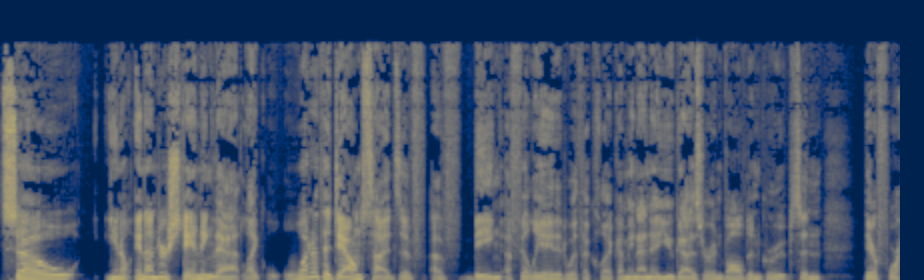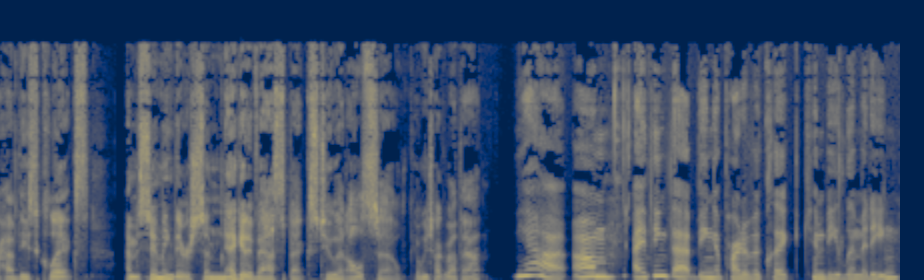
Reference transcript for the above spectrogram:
So, you know, in understanding that, like, what are the downsides of, of being affiliated with a clique? I mean, I know you guys are involved in groups and therefore have these cliques. I'm assuming there's some negative aspects to it also. Can we talk about that? Yeah, um, I think that being a part of a clique can be limiting.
